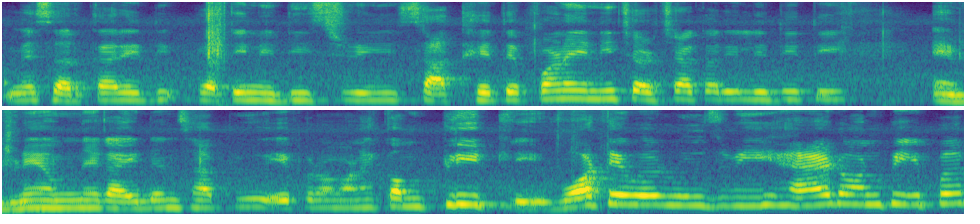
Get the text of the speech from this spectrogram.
અમે સરકારી પ્રતિનિધિશ્રી સાથે તે પણ એની ચર્ચા કરી લીધી હતી. એમણે અમને ગાઈડન્સ આપ્યું એ પ્રમાણે completely whatever rules we had on paper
